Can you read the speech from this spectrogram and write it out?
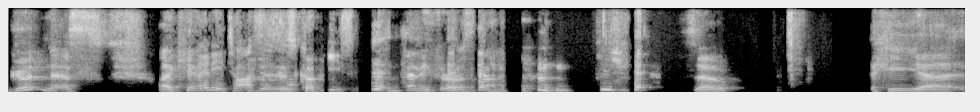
goodness, I can't." And he tosses his cookies. then he throws them. yeah. So he uh,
